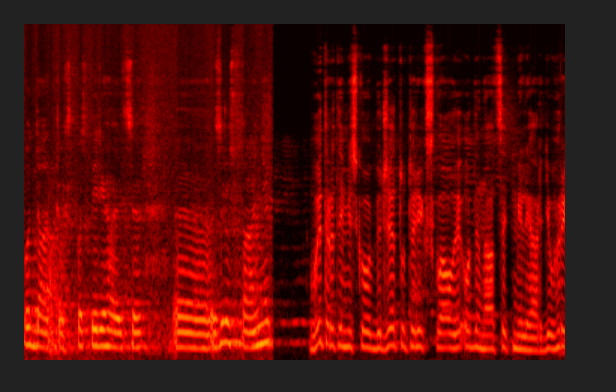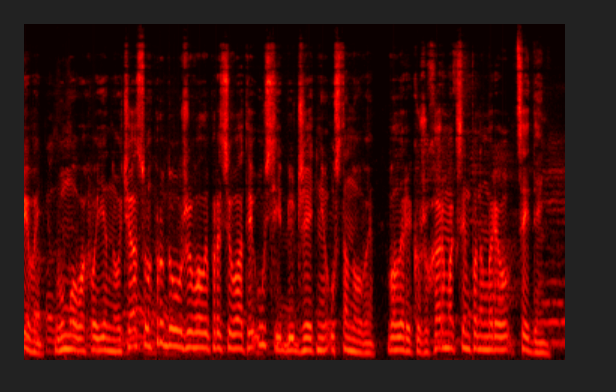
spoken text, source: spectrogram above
податках спостерігається е, зростання. Витрати міського бюджету торік склали 11 мільярдів гривень. В умовах воєнного часу продовжували працювати усі бюджетні установи. Валерій Кожухар, Максим Пономарьов. Цей день.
